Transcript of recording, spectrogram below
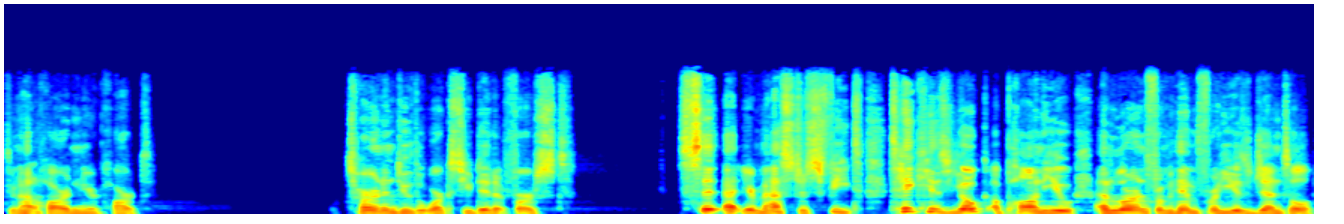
do not harden your heart. Turn and do the works you did at first. Sit at your master's feet, take his yoke upon you, and learn from him, for he is gentle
